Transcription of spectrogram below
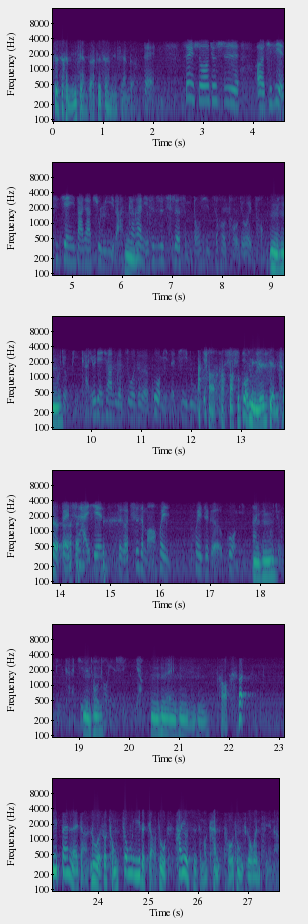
这是很明显的，这是很明显的。对，所以说就是呃，其实也是建议大家注意啦，嗯、看看你是不是吃了什么东西之后头就会痛，那、嗯、以后就避开，有点像这个做这个过敏的记录一样。好 好 过敏原检测。对，吃海鲜这个吃什么会。会这个过敏，那以后就避开。嗯、其实头痛也是一样。嗯哼，嗯哼，嗯哼。好，那一般来讲，如果说从中医的角度，他又是怎么看头痛这个问题呢？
